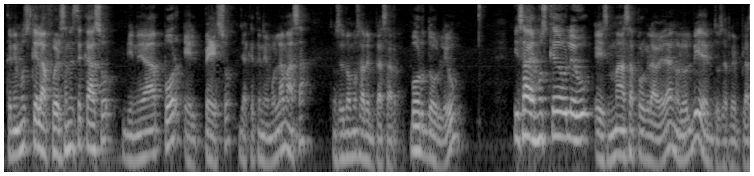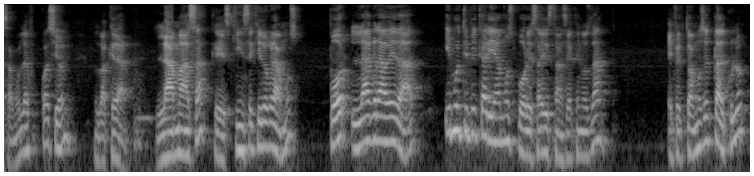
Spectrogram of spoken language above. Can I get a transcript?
Tenemos que la fuerza en este caso viene dada por el peso, ya que tenemos la masa, entonces vamos a reemplazar por W. Y sabemos que W es masa por gravedad, no lo olviden, entonces reemplazamos la ecuación nos va a quedar la masa, que es 15 kilogramos, por la gravedad y multiplicaríamos por esa distancia que nos da. Efectuamos el cálculo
